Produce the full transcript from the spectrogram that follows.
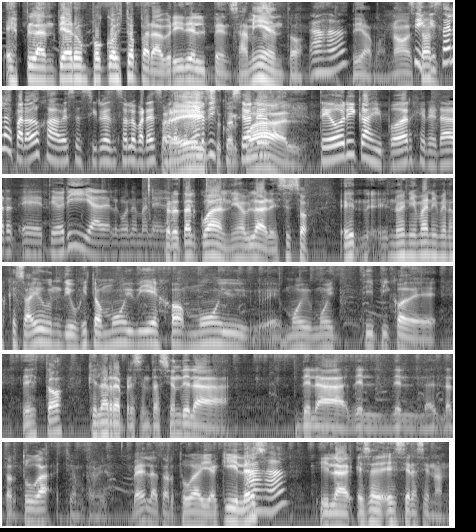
es plantear un poco esto para abrir el pensamiento, Ajá. digamos, ¿no? Sí, Son- quizás las paradojas a veces sirven solo para eso, para para, tener eso, discusiones teóricas y poder generar eh, teoría de alguna manera. Pero tal cual, ni hablar, es eso. Eh, no es ni más ni menos que eso. Hay un dibujito muy viejo, muy, eh, muy, muy típico de, de esto, que es la representación de la de la, del- de la, la tortuga. Mira. ¿Ves? La tortuga y Aquiles. Ajá. Y la, ese, ese era Zenón.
